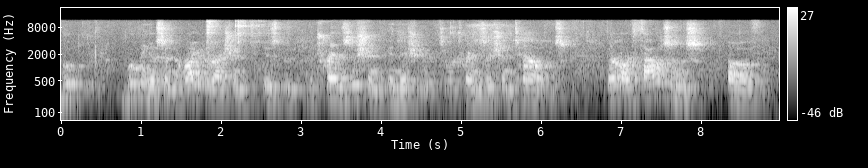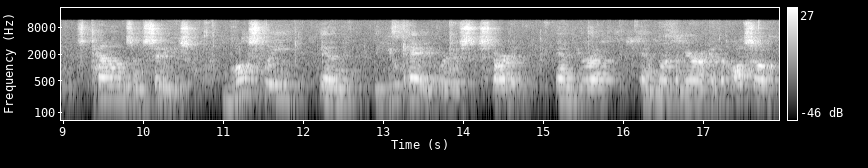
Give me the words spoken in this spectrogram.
move, moving us in the right direction is the, the transition initiatives or transition towns. There are thousands of towns and cities, mostly in the UK where this started, and Europe and North America, but also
